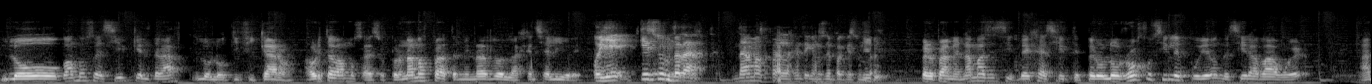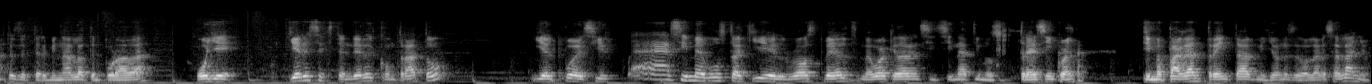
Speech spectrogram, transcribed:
Lo vamos a decir que el draft lo notificaron. Ahorita vamos a eso, pero nada más para terminarlo la agencia libre. Oye, ¿qué es un draft? Nada más para la gente que no sepa qué es un draft. Pero espérame, nada más decir, deja decirte, pero los rojos sí le pudieron decir a Bauer antes de terminar la temporada, oye, ¿quieres extender el contrato? Y él puede decir, ah, sí me gusta aquí el Rust Belt, me voy a quedar en Cincinnati unos 3, 5 años, si me pagan 30 millones de dólares al año.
